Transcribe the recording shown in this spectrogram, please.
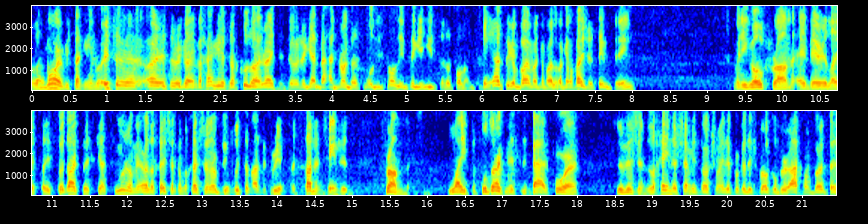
More, be stuck in or going right into it again, slowly, slowly to get used to the light. Same thing when you go from a very light place to a dark place. For sudden changes from light to full darkness is bad for the vision. Therefore, Kadosh Baruch Hu Barachman Baruch Hu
